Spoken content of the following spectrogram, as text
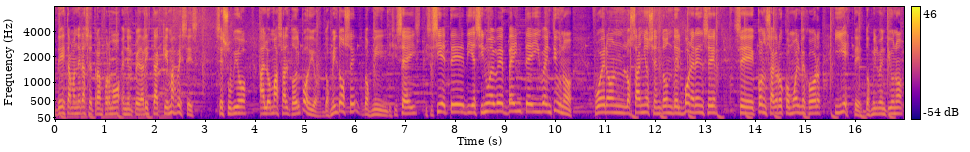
De esta manera se transformó en el pedalista que más veces se subió a lo más alto del podio. 2012, 2016, 17, 19, 20 y 21 fueron los años en donde el bonaerense se consagró como el mejor y este 2021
